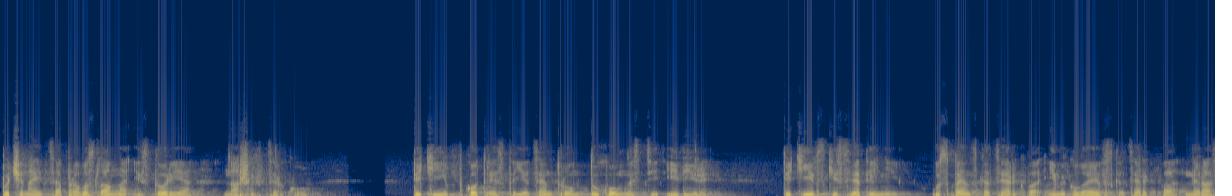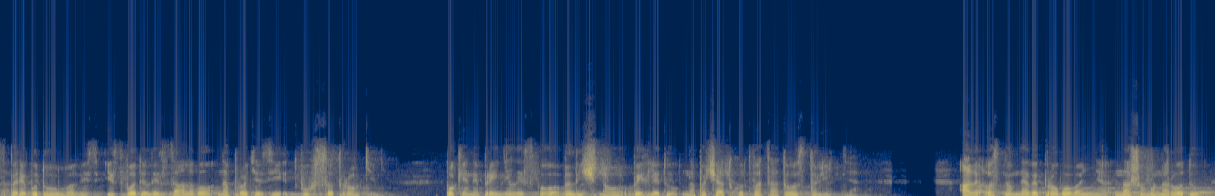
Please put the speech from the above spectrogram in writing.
починається православна історія наших церков. Тетіїв вкотре стає центром духовності і віри. Тетіївські святині, Успенська церква і Миколаївська церква не раз перебудовувались і зводились заново на протязі 200 років поки не прийняли свого величного вигляду на початку ХХ століття. Але основне випробування нашому народу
